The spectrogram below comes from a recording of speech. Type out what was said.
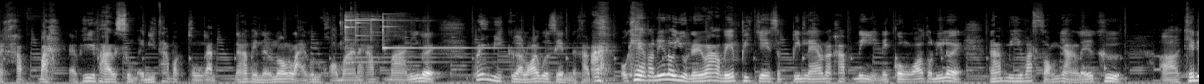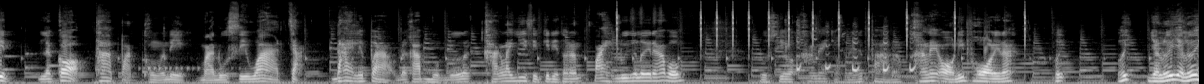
นะครับไปพี่พาไปสุ่มไอดีท่าปักธงกันนะครับเห็นน้องๆหลายคนขอมานะครับมานี่เลยไม่มีเกลือร้อยเปอร์เซ็นต์นะครับอะโอเค ตอนนี้เราอยู่ในว่าเว็บ PJ Spin แล้วนะครับนี่ในกรงล้อตัวนี้เลยนะครับมีวัด 2 อย่างเลยก็คือเครดิตแล้วก็ท่าปักธงนั่นเองมาดูซิว่าจะได้หรือเปล่านะครับหมุนครั้งละ 20เครดิตเท่านั้นไปลุยกันเลยนะครับผมดูซิว่าครั้งแรกจะออกเลยหรือเปล่านะครั้งแรกออกนี่พอเลยนะเฮ้ยเฮ้ยอย่าเลยอย่าเลย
